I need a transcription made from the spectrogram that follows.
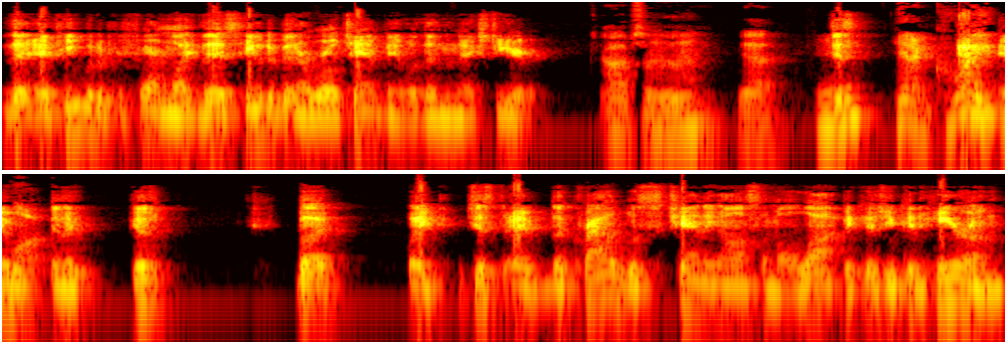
that if he would have performed like this, he would have been a world champion within the next year. Absolutely, yeah. Just He had a great and it look. been a good, but like just uh, the crowd was chanting Awesome a lot because you could hear them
